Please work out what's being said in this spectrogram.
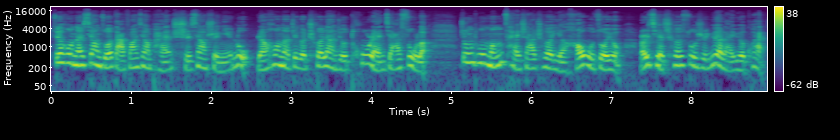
最后呢，向左打方向盘驶向水泥路，然后呢，这个车辆就突然加速了，中途猛踩刹车也毫无作用，而且车速是越来越快。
